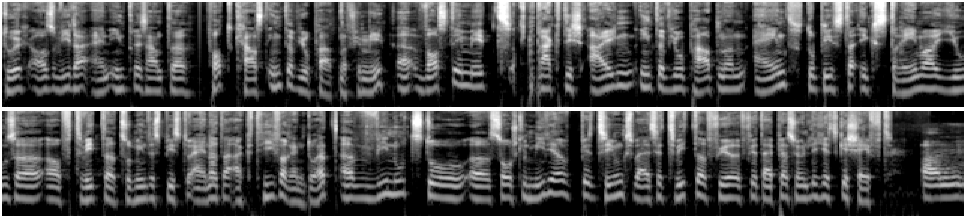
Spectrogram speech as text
durchaus wieder ein interessanter Podcast-Interviewpartner für mich. Äh, was dich mit praktisch allen Interviewpartnern eint, du bist ein extremer User auf Twitter, zumindest bist du einer der aktiveren dort. Äh, wie nutzt du äh, Social Media bzw. Twitter für, für dein persönliches Geschäft? Ähm,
